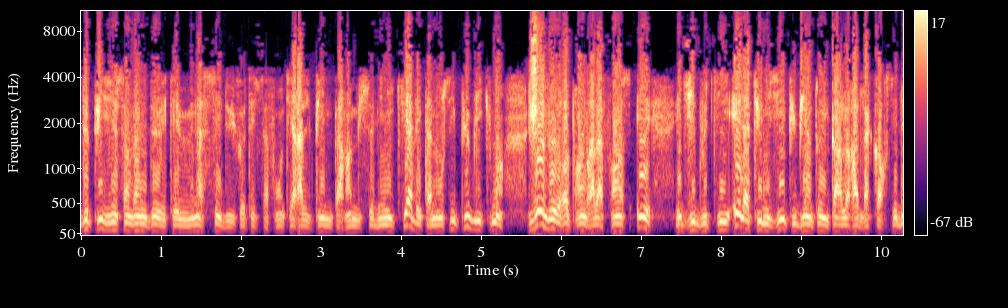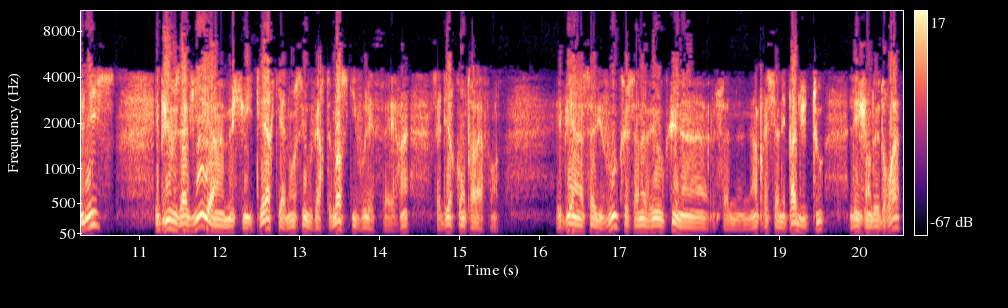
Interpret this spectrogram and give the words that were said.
Depuis 1922, était menacée du côté de sa frontière alpine par un Mussolini qui avait annoncé publiquement « Je veux reprendre à la France et Djibouti et la Tunisie, puis bientôt il parlera de la Corse et de Nice ». Et puis vous aviez un monsieur Hitler qui annonçait ouvertement ce qu'il voulait faire, hein, c'est-à-dire contre la France. Eh bien, savez-vous que ça n'avait aucune, ça n'impressionnait pas du tout les gens de droite,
